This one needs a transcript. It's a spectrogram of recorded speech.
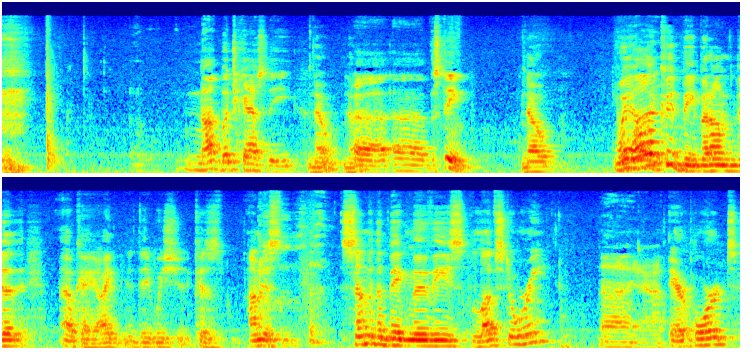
Not Butch Cassidy. No, Uh, no, uh, the Sting. no. Well, What? it could be, but I'm the okay. I we should because I'm just some of the big movies. Love Story, Uh, yeah. Airport,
